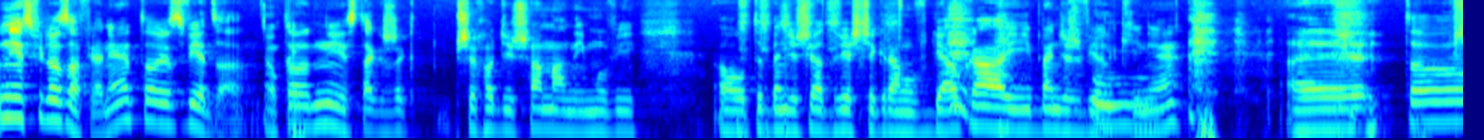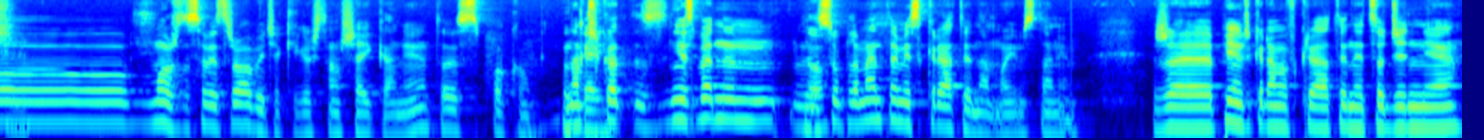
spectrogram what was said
nie jest filozofia, nie? To jest wiedza. To Okej. nie jest tak, że przychodzi szaman i mówi: O, ty będziesz jadł 200 gramów białka i będziesz wielki, nie? E, to można sobie zrobić jakiegoś tam szejka, nie? To jest spoko. Na Okej. przykład z niezbędnym No. suplementem jest kreatyna, moim zdaniem. Że 5 gramów kreatyny codziennie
